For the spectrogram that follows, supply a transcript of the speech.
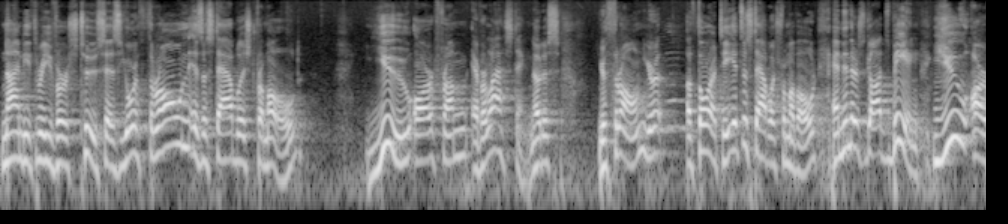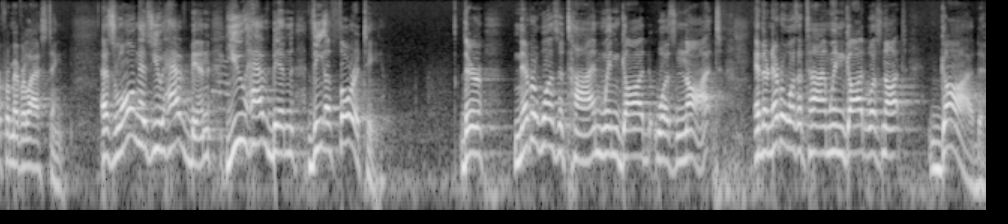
93, verse 2 says, Your throne is established from old, you are from everlasting. Notice your throne, your authority, it's established from of old. And then there's God's being. You are from everlasting. As long as you have been, you have been the authority. There never was a time when God was not. And there never was a time when God was not God.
